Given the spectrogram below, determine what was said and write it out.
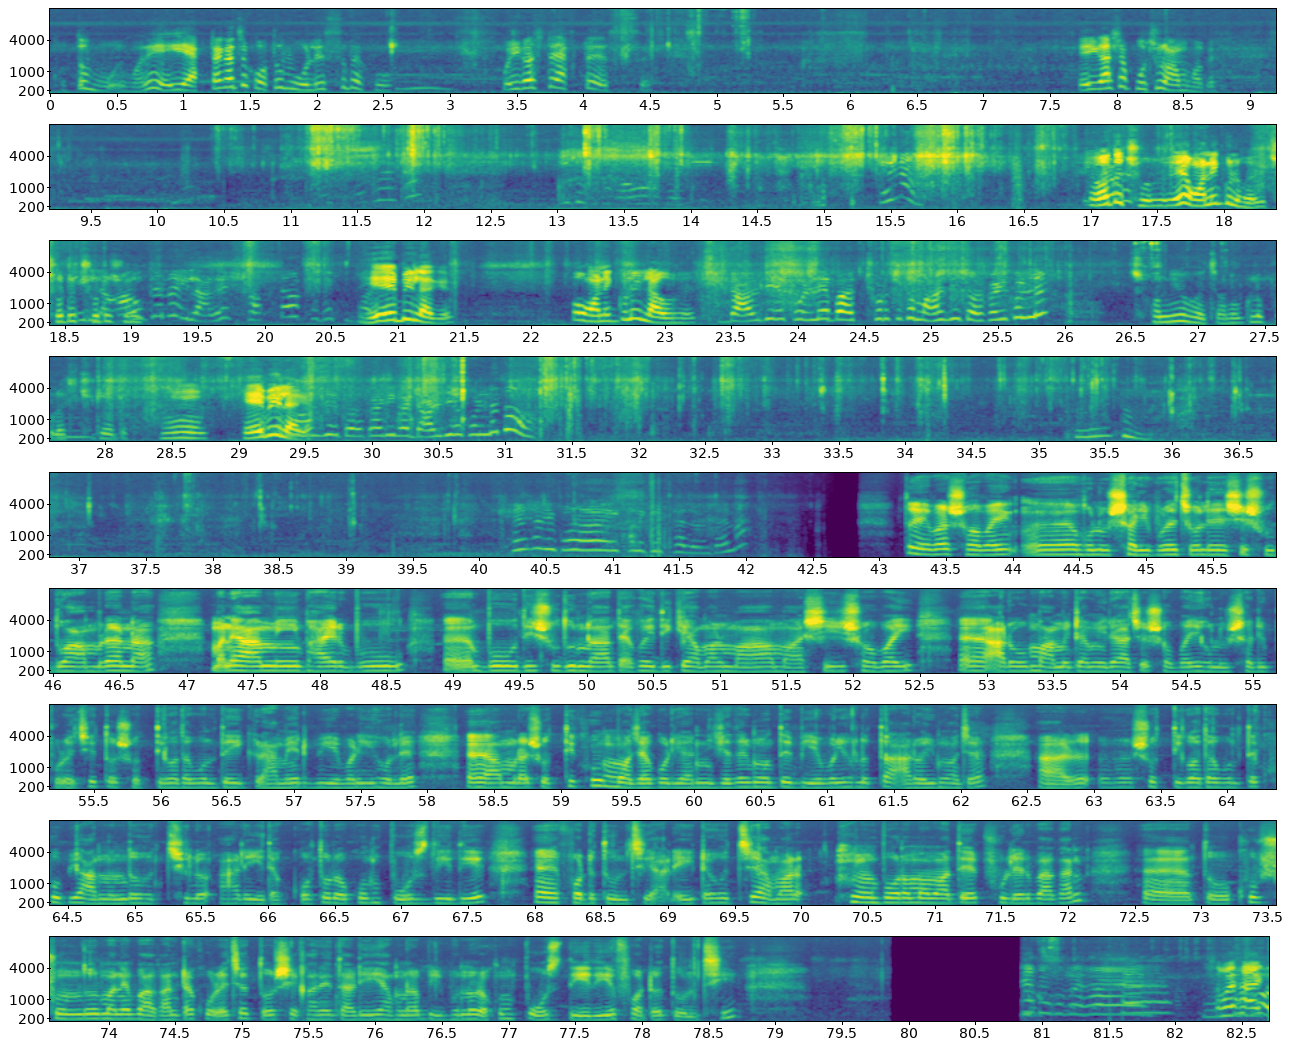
কত মানে এই একটা গাছে কত বল এসছে দেখো। ওই গাছটা একটা এসছে। এই গাছটা প্রচুর আম হবে। ও তো ছোট এ অনেকগুলো হয়েছে ছোট ছোট ছোট। হেভি লাগে। ও অনেকগুলোই লাউ হয়েছে। ডাল দিয়ে করলে বা ছোট ছোট মাছ দিয়ে তরকারি করলে? ছনিও হয়েছে অনেকগুলো পড়েছে ছোট ছোট। হুম হেভি লাগে। দিয়ে তরকারি বা ডাল দিয়ে করলে তো? খেয়ে খেসারি করা এখানে কেউ খেলো না তাই না? তো এবার সবাই হলুদ শাড়ি পরে চলে এসে শুধু আমরা না মানে আমি, ভাইয়ের বউ বৌদি শুধু না, দেখো এদিকে আমার মা, মাসি সবাই আরও মামি টামিরা আছে, সবাই হলুদ শাড়ি পরেছে। তো সত্যি কথা বলতে এই গ্রামের বিয়েবাড়ি হলে আমরা সত্যি খুব মজা করি। আর নিজেদের মধ্যে বিয়েবাড়ি হলে তো আরোই মজা। আর সত্যি কথা বলতে খুবই আনন্দ হচ্ছিল। আর এই দেখো কত রকম পোজ দিয়ে দিয়ে ফটো তুলছি। আর এইটা হচ্ছে আমার বড় মামাদের ফুলের বাগান। আহ, তো খুব সুন্দর মানে বাগানটা করেছে। তো সেখানে দাঁড়িয়ে আমরা বিভিন্ন রকম পোজ দিয়ে দিয়ে ফটো তুলছি। সবাই হাই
